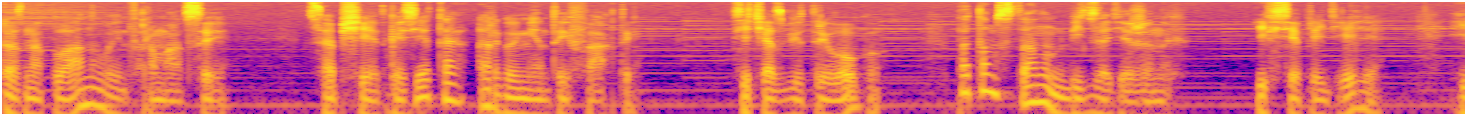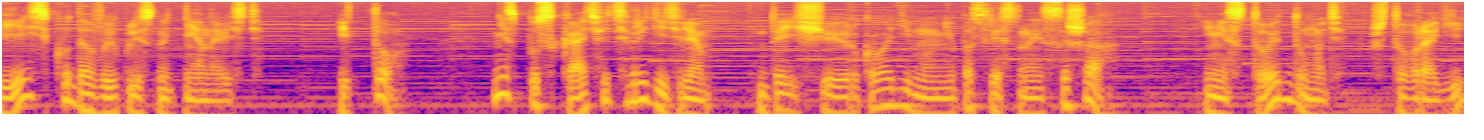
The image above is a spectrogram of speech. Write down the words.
разноплановой информации, сообщает газета «Аргументы и факты». Сейчас бьют тревогу, потом станут бить задержанных. И все пределы есть куда выплеснуть ненависть. И то не спускать ведь вредителям, да еще и руководимым непосредственно из США. И не стоит думать, что враги,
